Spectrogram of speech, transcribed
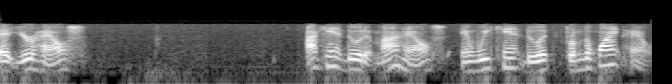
at your house. I can't do it at my house and we can't do it from the white house.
